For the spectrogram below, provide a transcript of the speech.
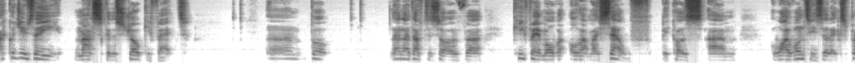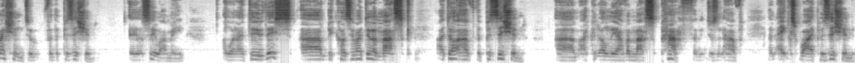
I could use the mask and the stroke effect, um, but then I'd have to sort of uh, keyframe all that, all that myself because um, what I want is an expression to for the position. You'll see what I mean. And when I do this, um, because if I do a mask, I don't have the position. Um, I can only have a mask path and it doesn't have an XY position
